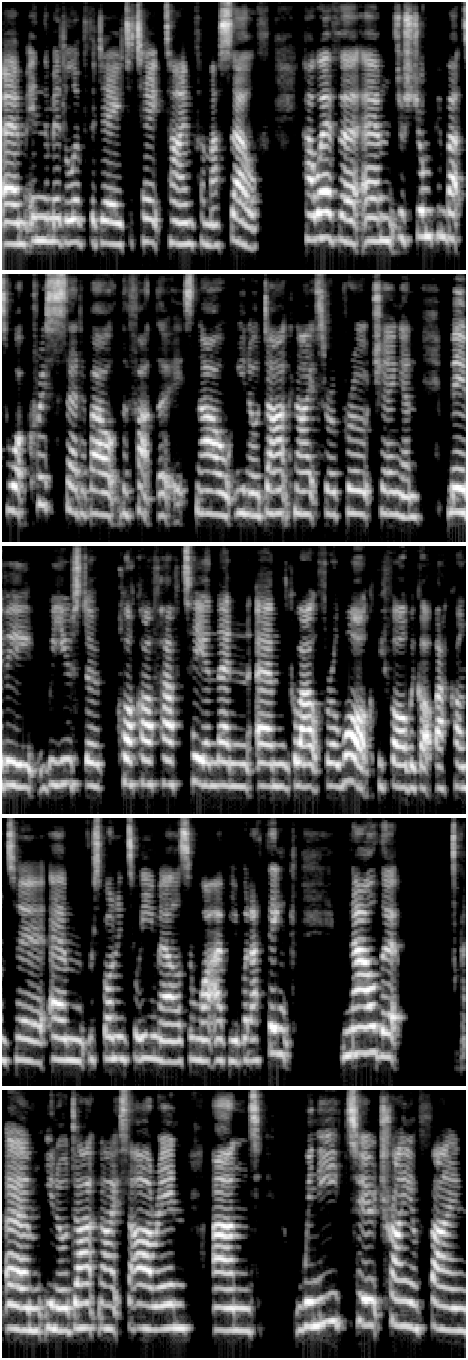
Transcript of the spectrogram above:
um, in the middle of the day to take time for myself. However um, just jumping back to what chris said about the fact that it's now you know dark nights are approaching and maybe we used to clock off have tea and then um, go out for a walk before we got back onto um, responding to emails and what have you. But i think now that um, you know dark nights are in and we need to try and find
